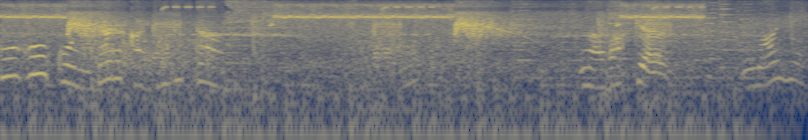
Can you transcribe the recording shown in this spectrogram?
向方向に誰かいるみたい。なわけ。ないよね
